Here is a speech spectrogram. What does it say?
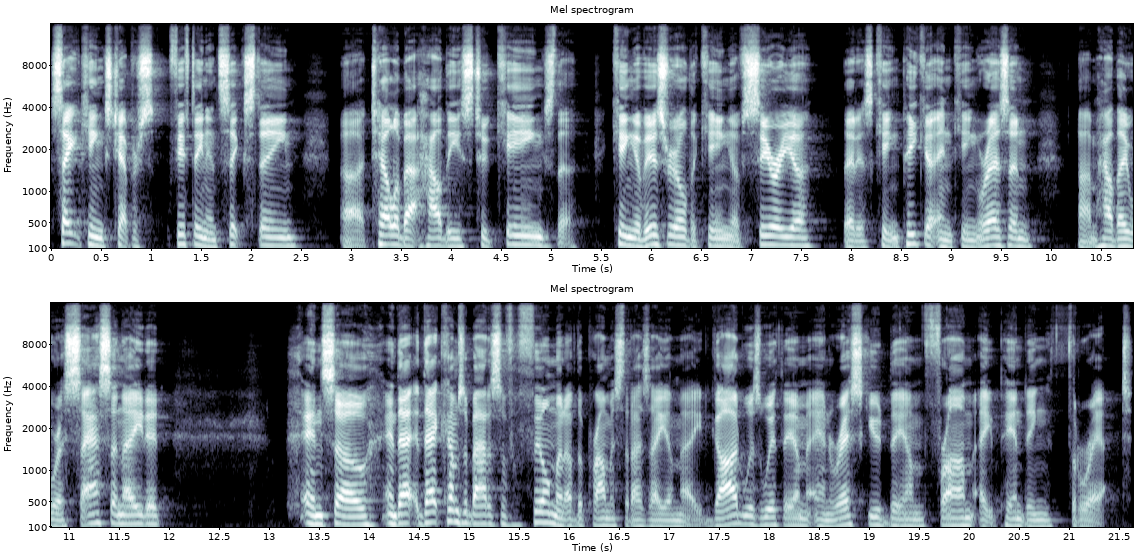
second Kings chapters 15 and 16 uh, tell about how these two kings, the king of Israel, the king of Syria, that is King Pekah and King Rezin, um, how they were assassinated. And so, and that, that comes about as a fulfillment of the promise that Isaiah made. God was with them and rescued them from a pending threat.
